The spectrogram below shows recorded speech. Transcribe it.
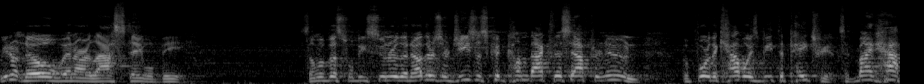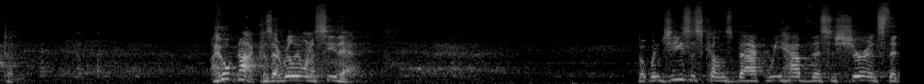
we don't know when our last day will be. Some of us will be sooner than others, or Jesus could come back this afternoon before the Cowboys beat the Patriots. It might happen. I hope not, because I really want to see that. But when Jesus comes back, we have this assurance that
